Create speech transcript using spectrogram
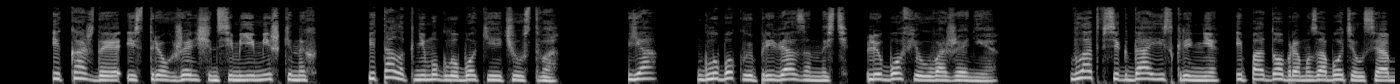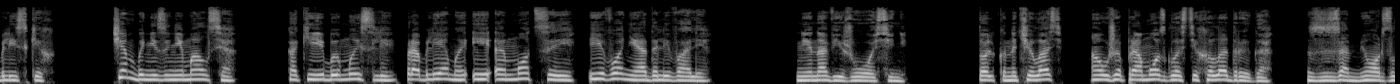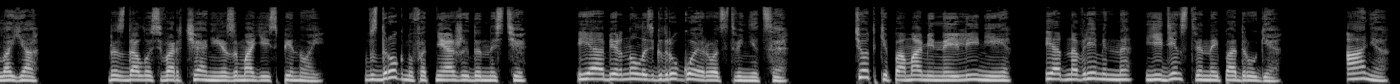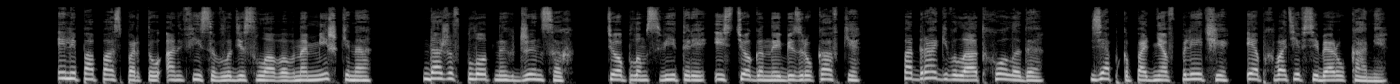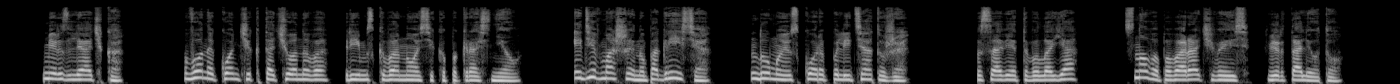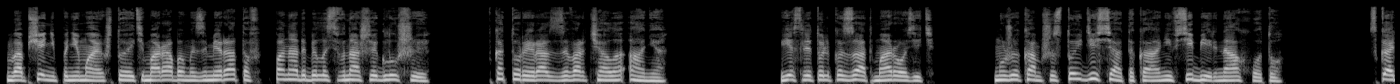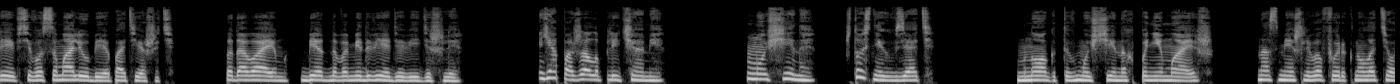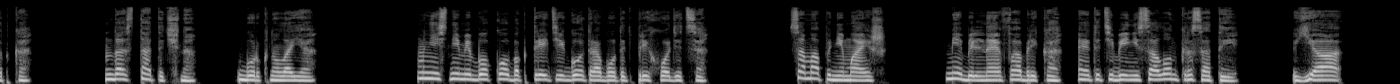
И каждая из трех женщин семьи Мишкиных питала к нему глубокие чувства. Я глубокую привязанность, любовь и уважение. Влад всегда искренне и по-доброму заботился о близких, чем бы ни занимался, какие бы мысли, проблемы и эмоции его не одолевали. Ненавижу осень. Только началась, а уже промозглость и холодрыга. Замерзла я. Раздалось ворчание за моей спиной. Вздрогнув от неожиданности, я обернулась к другой родственнице, тетке по маминой линии и одновременно единственной подруге. Аня, или по паспорту Анфиса Владиславовна Мишкина, даже в плотных джинсах, теплом свитере и стеганой безрукавке, подрагивала от холода, зябко подняв плечи и обхватив себя руками. Мерзлячка. Вон и кончик точеного римского носика покраснел. Иди в машину, погрейся. Думаю, скоро полетят уже, посоветовала я, снова поворачиваясь к вертолету. Вообще не понимаю, что этим арабам из Эмиратов понадобилось в нашей глуши, в который раз заворчала Аня. Если только зад морозить. Мужикам шестой десяток, а они в Сибирь на охоту. Скорее всего, самолюбие потешить. Подавай им бедного медведя, видишь ли. Я пожала плечами. Мужчины, что с них взять? Много ты в мужчинах понимаешь, насмешливо фыркнула тетка. Достаточно буркнула я. Мне с ними бок о бок третий год работать приходится. Сама понимаешь, мебельная фабрика — это тебе не салон красоты. Я...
